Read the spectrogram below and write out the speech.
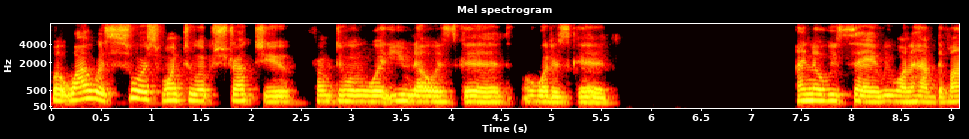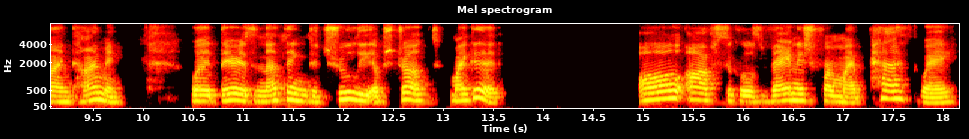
But why would source want to obstruct you from doing what you know is good or what is good? I know we say we want to have divine timing, but there is nothing to truly obstruct my good. All obstacles vanish from my pathway,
